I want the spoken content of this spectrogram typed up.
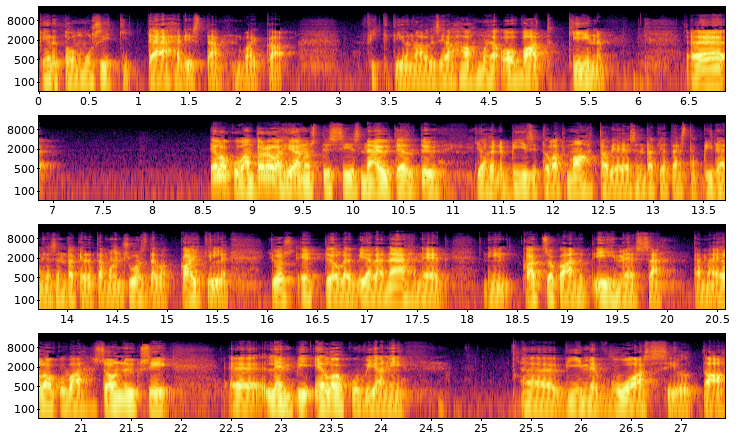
kertoo musiikkitähdistä, vaikka fiktionaalisia hahmoja ovatkin. Elokuva on todella hienosti siis näytelty ja ne biisit ovat mahtavia ja sen takia tästä pidän ja sen takia tätä voin suositella kaikille. Jos ette ole vielä nähneet, niin katsokaa nyt ihmeessä tämä elokuva. Se on yksi lempielokuviani viime vuosilta.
